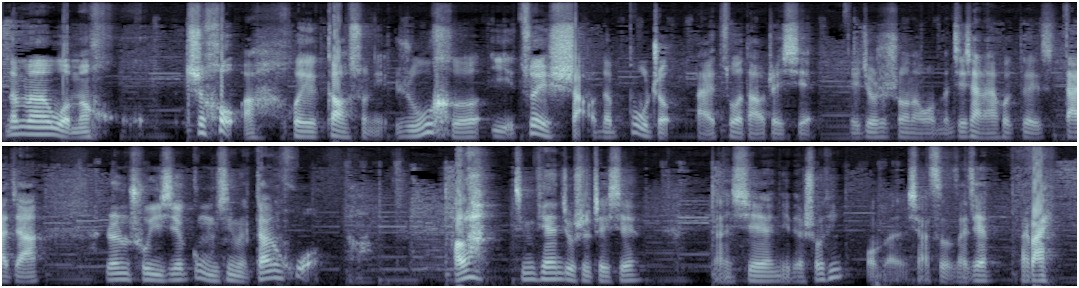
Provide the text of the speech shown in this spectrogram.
那么我们之后啊，会告诉你如何以最少的步骤来做到这些。也就是说呢，我们接下来会给大家扔出一些共性的干货啊。好了，今天就是这些，感谢你的收听，我们下次再见，拜拜。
